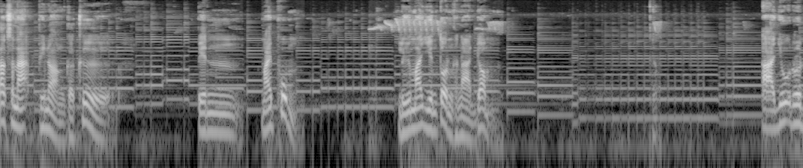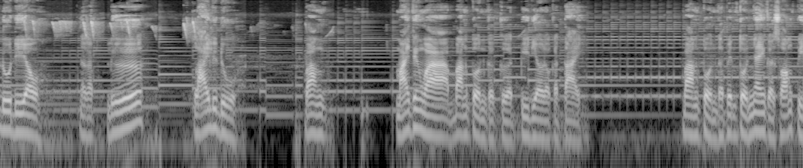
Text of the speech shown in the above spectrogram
ลักษณะพี่น้องก็คือเป็นไม้พุ่ม หรือไม้ยืนต้นขนาดย่อม อายุฤดูเดียวนะครับ หรือ หลายฤดู บางหมายถึงว่าบางต้นก็เกิดปีเดียวแล้วก็ตาย บางต้นถ้าเป็นต้นใหญ่ก็สองปี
